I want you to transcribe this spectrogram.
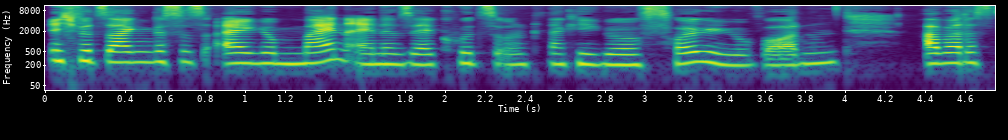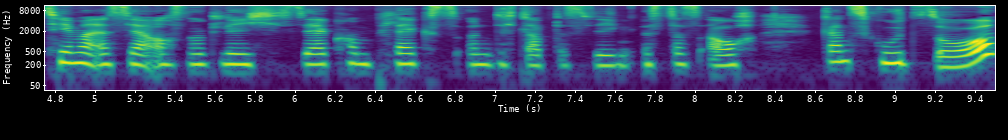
Ich würde sagen, das ist allgemein eine sehr kurze und knackige Folge geworden. Aber das Thema ist ja auch wirklich sehr komplex und ich glaube, deswegen ist das auch ganz gut so.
